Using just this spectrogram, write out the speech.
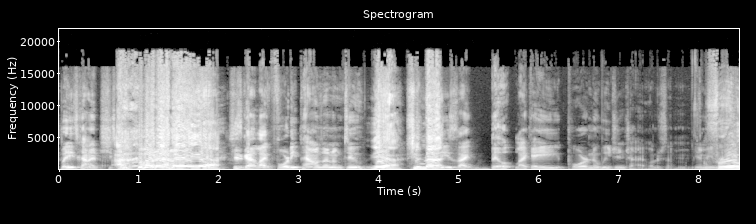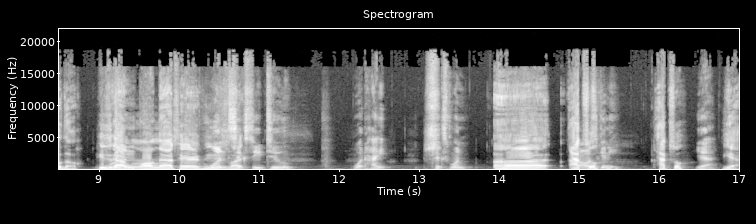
but he's kind of, she's kind of taller than him. yeah, She's got like forty pounds on him too. yeah. She's not he's like built like a poor Norwegian child or something. You know I mean, for real though. He's got long ass hair. And he's one just like. What height? Six one. uh, Axel, skinny. Axel, Yeah. yeah.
